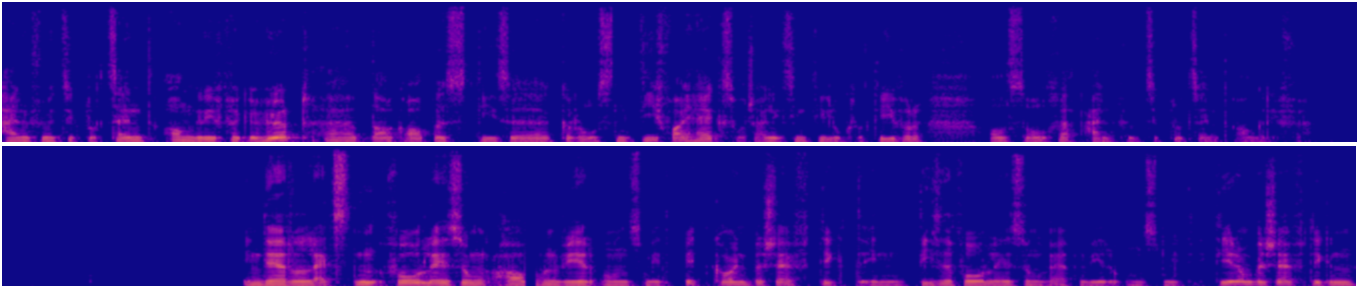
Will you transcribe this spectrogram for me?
51% Angriffe gehört. Äh, da gab es diese großen DeFi-Hacks, wahrscheinlich sind die lukrativer als solche 51% Angriffe. In der letzten Vorlesung haben wir uns mit Bitcoin beschäftigt. In dieser Vorlesung werden wir uns mit Ethereum beschäftigen.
